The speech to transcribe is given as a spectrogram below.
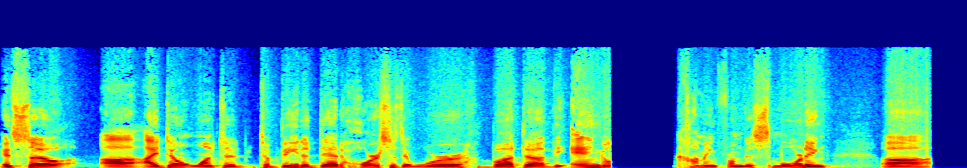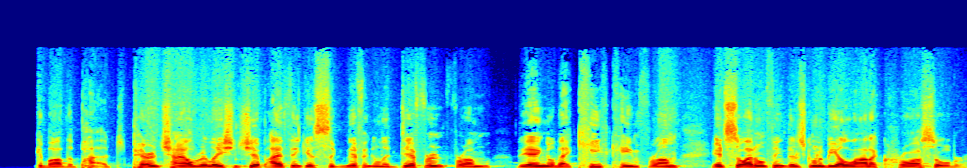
And so uh, I don't want to, to beat a dead horse, as it were, but uh, the angle coming from this morning uh, about the parent child relationship, I think, is significantly different from the angle that Keith came from. And so I don't think there's going to be a lot of crossover.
